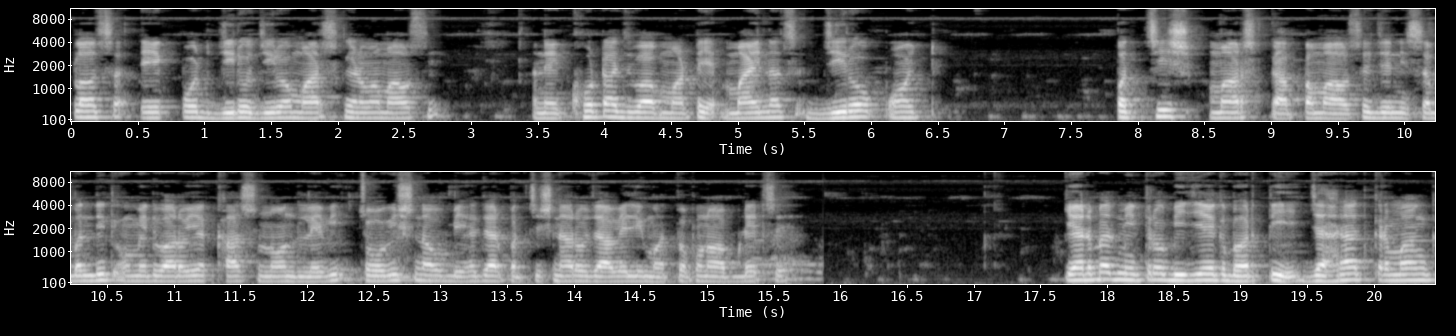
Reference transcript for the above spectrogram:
પ્લસ એક પોઈન્ટ જીરો જીરો માર્ક્સ ગણવામાં આવશે અને ખોટા જવાબ માટે માઇનસ ઝીરો પોઈન્ટ પચીસ માર્ક્સ કાપવામાં આવશે, જેની સંબંધિત ઉમેદવારોએ ખાસ નોંધ લેવી. ચોવીસ નવ બે હજાર પચીસના રોજ આવેલી મહત્વપૂર્ણ અપડેટ છે. ત્યારબાદ મિત્રો બીજી એક ભરતી, જાહેરાત ક્રમાંક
